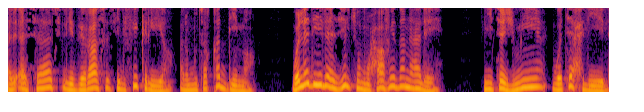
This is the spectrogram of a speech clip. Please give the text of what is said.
الأساس لدراسة الفكرية المتقدمة والذي لا زلت محافظا عليه في تجميع وتحليل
